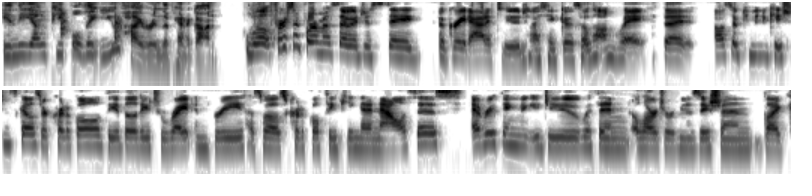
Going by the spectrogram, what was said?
in the young people that you hire in the Pentagon? Well, first and foremost, I would just say a great attitude, I think goes a long way. That also, communication skills are critical, the ability to write and brief, as well as critical thinking and analysis. Everything that you do within a large organization like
